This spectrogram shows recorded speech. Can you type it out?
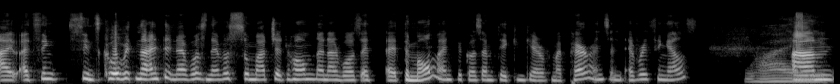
I, I think since COVID 19, I was never so much at home than I was at, at the moment because I'm taking care of my parents and everything else. Right. Um,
